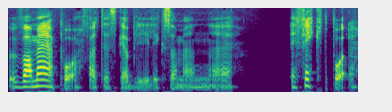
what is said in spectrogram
vara med på för att det ska bli liksom en eh, effekt på det,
